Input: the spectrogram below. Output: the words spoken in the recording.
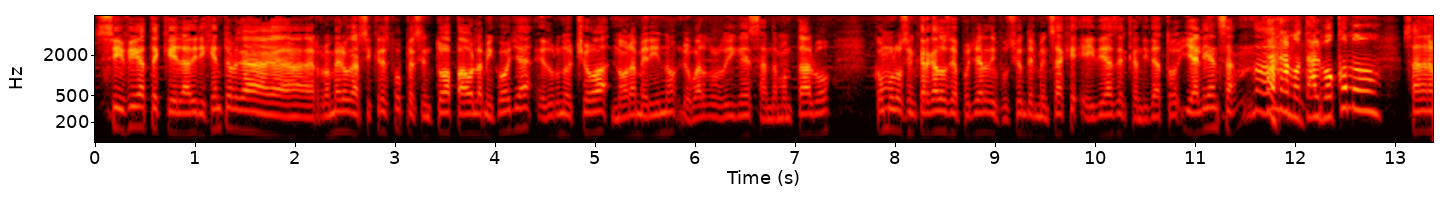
Sí, fíjate que la dirigente Olga Romero García Crespo presentó a Paola Migoya, Edurno Ochoa, Nora Merino, Leobardo Rodríguez, Sandra Montalvo, como los encargados de apoyar la difusión del mensaje e ideas del candidato y alianza. No. Sandra Montalvo, ¿cómo? Sandra,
